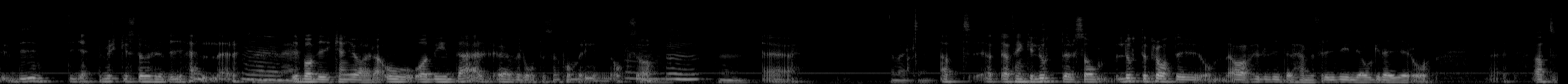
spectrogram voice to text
vi är inte jättemycket större vi heller. Mm. I vad vi kan göra. Och, och det är där överlåtelsen kommer in också. Mm. Mm. Eh, Ja, att, att, jag tänker Luther som, Luther pratar ju om ja, huruvida det här med frivilliga och grejer och att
